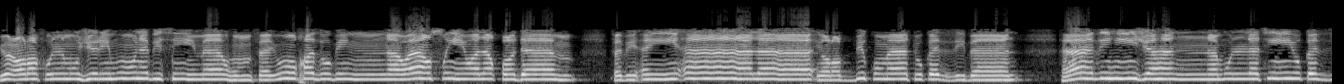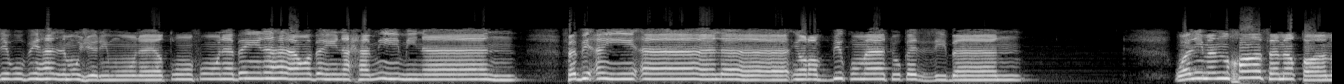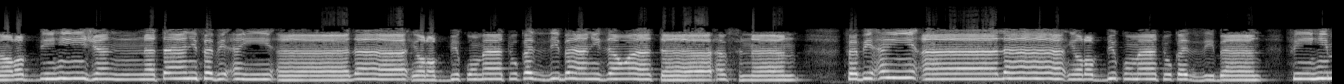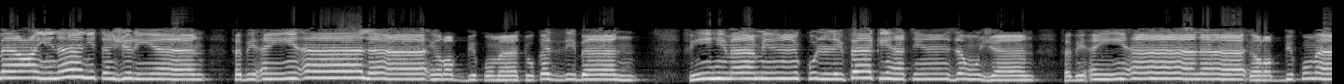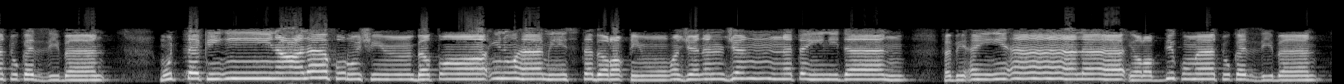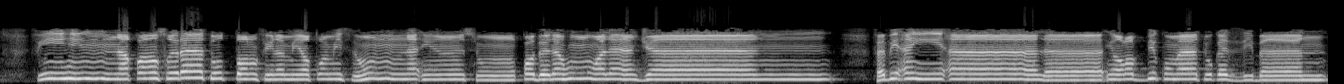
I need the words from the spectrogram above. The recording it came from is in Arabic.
يعرف المجرمون بسيماهم فيوخذ بالنواصي والأقدام. فبأي آلاء ربكما تكذبان؟ هذه جهنم التي يكذب بها المجرمون يطوفون بينها وبين حميمنان فبأي آلاء ربكما تكذبان؟ ولمن خاف مقام ربه جنتان فبأي آلاء ربكما تكذبان ذواتا أفنان فبأي آلاء ربكما تكذبان فيهما عينان تجريان فبأي آلاء ربكما تكذبان فيهما من كل فاكهة زوجان فبأي آلاء ربكما تكذبان متكئين على فرش بطائنها من استبرق وجن الجنتين دان فبأي آلاء ربكما تكذبان؟ فيهن قاصرات الطرف لم يطمثهن إنس قبلهم ولا جان فبأي آلاء ربكما تكذبان؟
